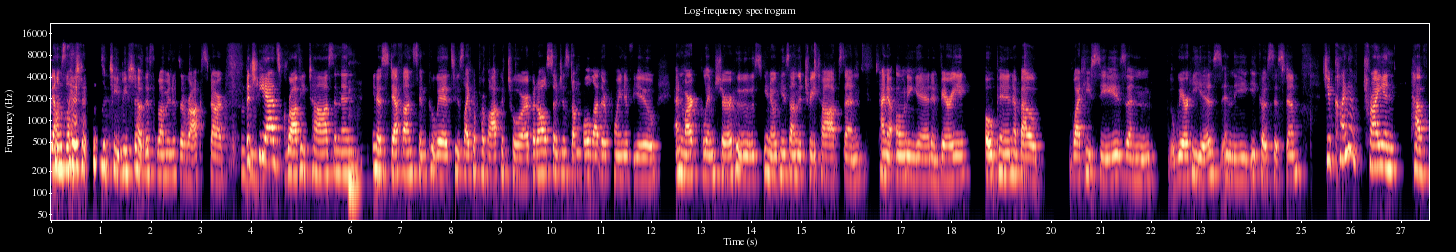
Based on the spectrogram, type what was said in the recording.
films like it's a TV show. This woman is a rock star, mm-hmm. but she adds gravitas. And then, mm-hmm. you know, Stefan Simchowitz, who's like a provocateur, but also just a mm-hmm. whole other point of view. And Marc Glimcher, who's, you know, he's on the treetops and kind of owning it and very open about what he sees and where he is in the ecosystem. So you kind of try and have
